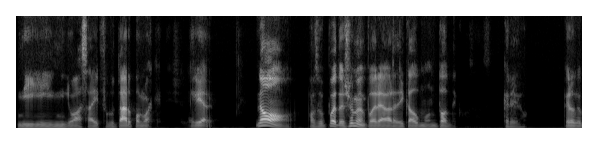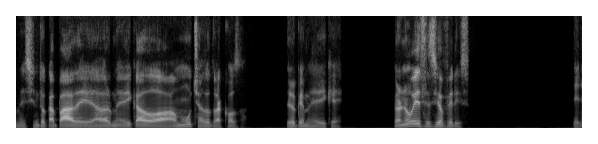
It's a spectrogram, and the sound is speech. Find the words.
ni, ni lo vas a disfrutar por más que esté yendo bien. No, por supuesto, yo me podría haber dedicado a un montón de cosas, creo. Creo que me siento capaz de haberme dedicado a muchas otras cosas de lo que me dediqué. Pero no hubiese sido feliz. Y-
